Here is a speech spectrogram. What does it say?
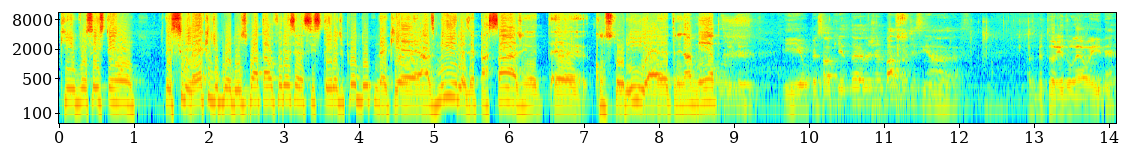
que vocês tenham esse leque de produtos para estar oferecendo essa esteira de produto, né? Que é as milhas, é passagem, é, é consultoria, é treinamento. E o pessoal aqui tá elogiando bastante assim, a, as mentorias do Léo aí, né?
